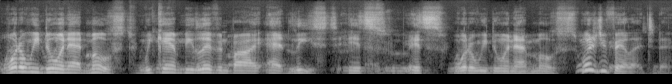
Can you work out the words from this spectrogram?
what are we doing at most? We can't be living by at least. It's it's what are we doing at most? What did you fail at today?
